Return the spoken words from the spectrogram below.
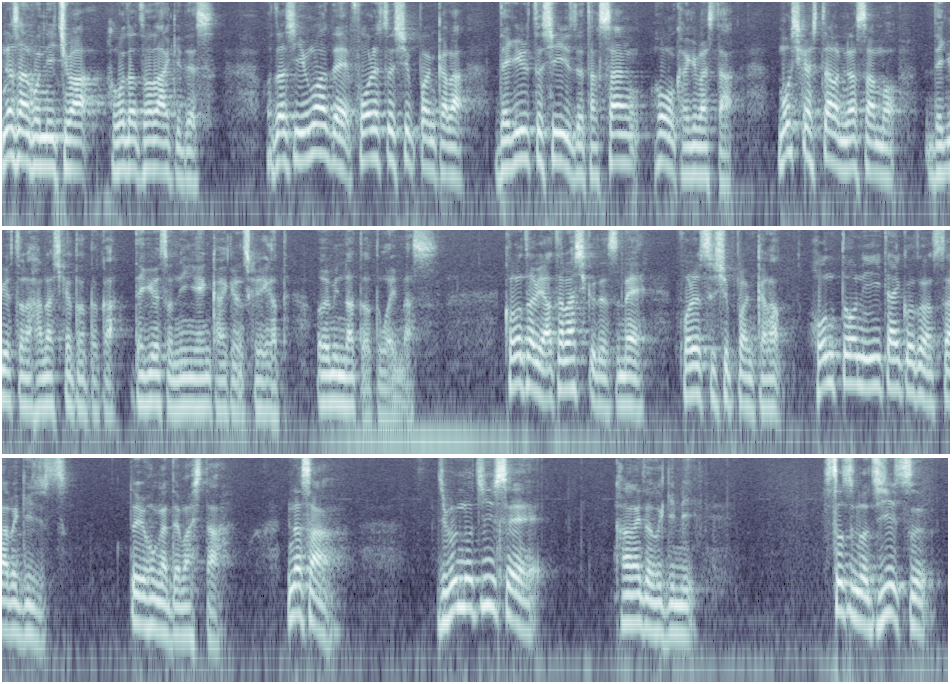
皆さんこんにちは。函館忠明です。私今までフォーレスト出版からデギルトシリーズでたくさん本を書きました。もしかしたら皆さんもデギルトの話し方とかデギルトの人間関係の作り方お読みになったと思います。この度新しくですねフォーレスト出版から本当に言いたいことが伝わる技術という本が出ました。皆さん自分の人生考えた時に一つの事実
